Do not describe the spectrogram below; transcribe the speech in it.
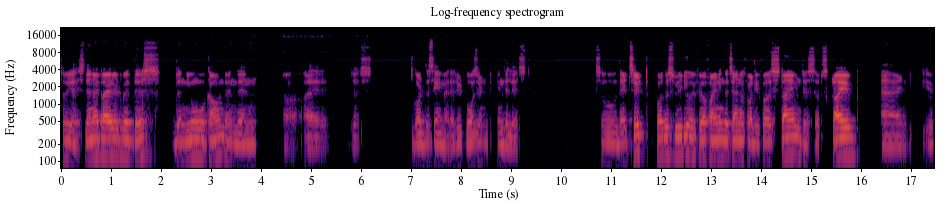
So yes, then I tried it with this, the new account, and then uh, I just got the same error. It wasn't in the list. So that's it for this video. If you are finding the channel for the first time, just subscribe and if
